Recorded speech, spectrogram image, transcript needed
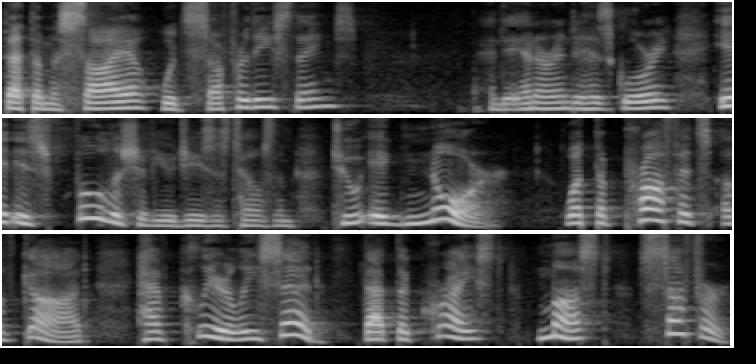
that the Messiah would suffer these things? and to enter into his glory. It is foolish of you, Jesus tells them, to ignore what the prophets of God have clearly said that the Christ must suffer.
